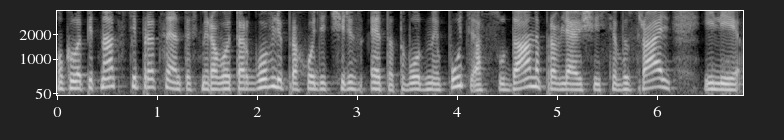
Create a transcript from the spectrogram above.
Около 15% мировой торговли проходит через этот водный путь, а суда, направляющиеся в Израиль или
